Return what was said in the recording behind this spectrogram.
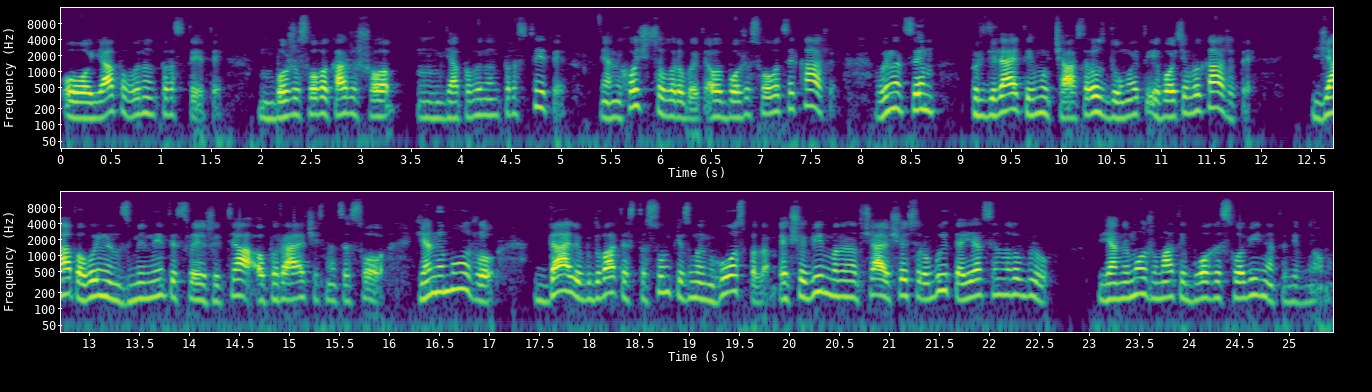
о, я повинен простити. Боже Слово каже, що я повинен простити. Я не хочу цього робити, але Боже Слово це каже. Ви над цим приділяєте йому час, роздумуєте, і потім ви кажете. Я повинен змінити своє життя, опираючись на це слово. Я не можу далі будувати стосунки з моїм Господом, якщо Він мене навчає щось робити, а я це не роблю. Я не можу мати благословіння тоді в ньому.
